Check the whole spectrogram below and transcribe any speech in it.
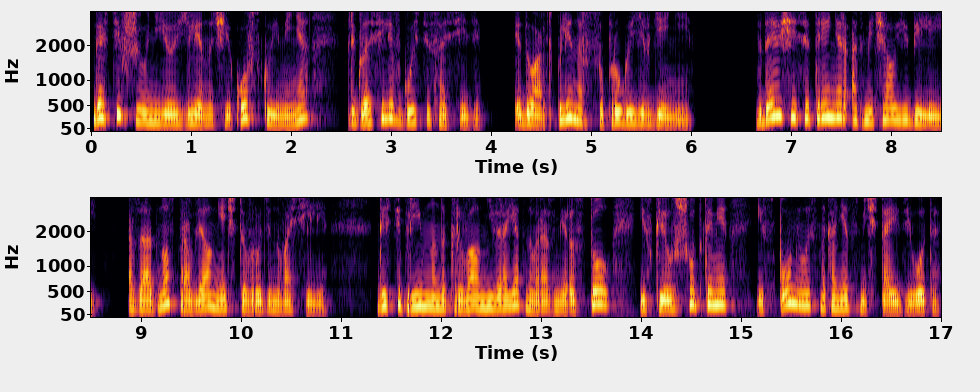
гостившую у нее Елену Чайковскую и меня, пригласили в гости соседи. Эдуард Плинер с супругой Евгенией. Выдающийся тренер отмечал юбилей, а заодно справлял нечто вроде новоселья. Гостеприимно накрывал невероятного размера стол, искрил шутками, исполнилась, наконец, мечта идиота.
